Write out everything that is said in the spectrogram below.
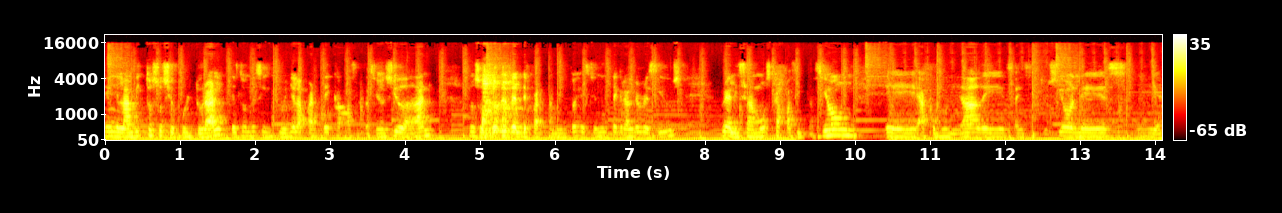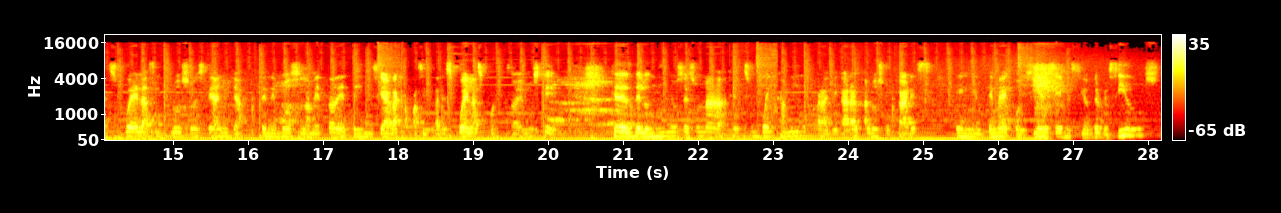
En el ámbito sociocultural es donde se incluye la parte de capacitación ciudadana. Nosotros desde el Departamento de Gestión Integral de Residuos realizamos capacitación eh, a comunidades, a instituciones, eh, a escuelas, incluso este año ya tenemos la meta de, iniciar a capacitar escuelas porque sabemos que, que, desde los niños es, una, es un buen camino para llegar a, a los hogares en el tema de conciencia y gestión de residuos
